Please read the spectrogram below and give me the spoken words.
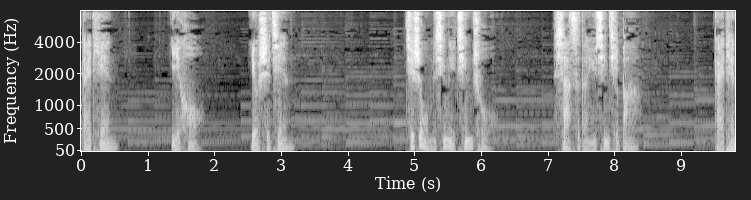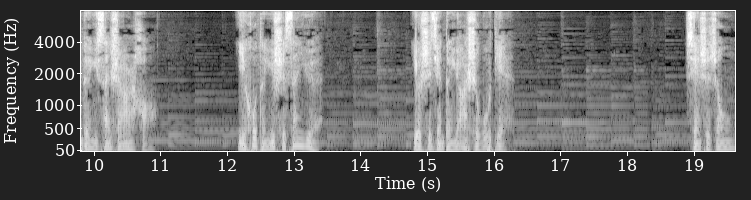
改天”“以后”“有时间”，其实我们心里清楚，“下次”等于星期八，“改天”等于三十二号，“以后”等于十三月。有时间等于二十五点。现实中，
